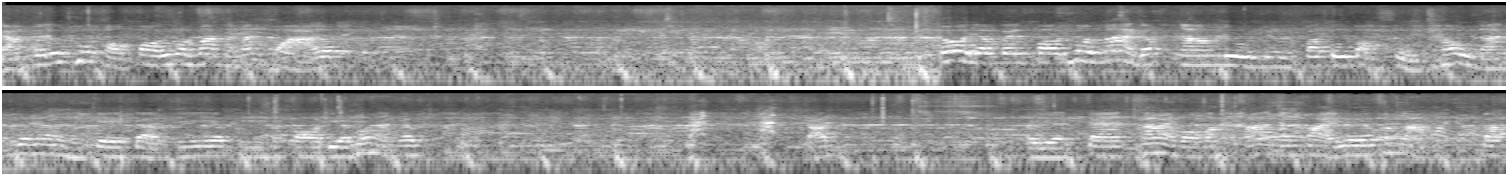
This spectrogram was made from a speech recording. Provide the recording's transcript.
ยังเป็นลูกทุ่งของปอทุกคนว่าทางด้านขวาครับก็ยังเป็นปอทุกคนมากครับนำอยู่หนึ่งประตูต่อศูนย์เท่านั้นเพื่อนเกมแบบนี้มีสกอร์เดียวเท่านั้นครับกันเปลี่ยนแกนข้างออกมาข้างกันใหม่เลยครับข้างหลังแบบ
